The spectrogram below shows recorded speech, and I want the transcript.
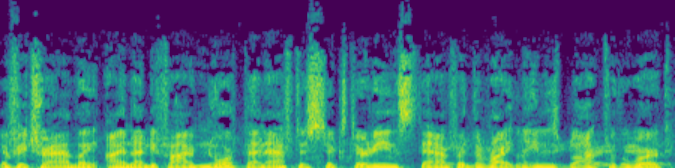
If you're traveling I-95 northbound after 630 in Stafford, the right lane is blocked for the work.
